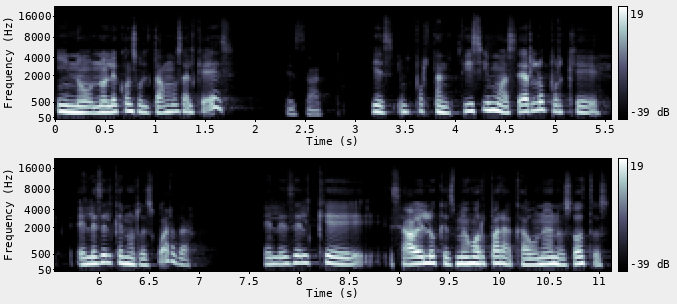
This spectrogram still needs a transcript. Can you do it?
y no, no le consultamos al que es. Exacto. Y es importantísimo hacerlo porque Él es el que nos resguarda. Él es el que sabe lo que es mejor para cada uno de nosotros.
